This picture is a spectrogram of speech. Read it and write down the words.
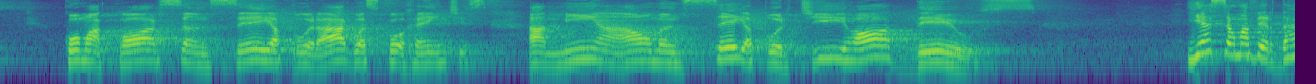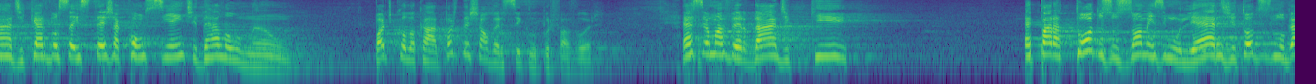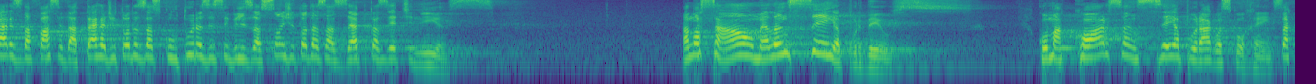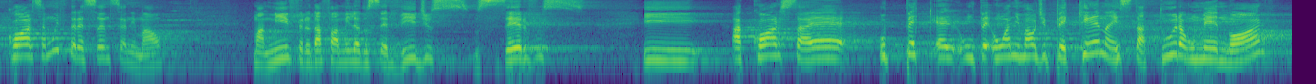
Como a corça anseia por águas correntes, a minha alma anseia por ti, ó Deus. E essa é uma verdade, quer você esteja consciente dela ou não. Pode colocar, pode deixar o versículo, por favor. Essa é uma verdade que é para todos os homens e mulheres de todos os lugares da face da terra, de todas as culturas e civilizações, de todas as épocas e etnias. A nossa alma, ela anseia por Deus, como a corça anseia por águas correntes. A corça, é muito interessante esse animal, mamífero da família dos cervídeos, dos cervos, e a corça é, é um, animal de pequena estatura, um menor,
